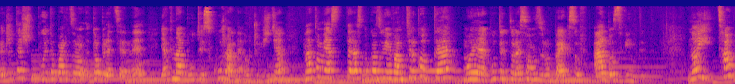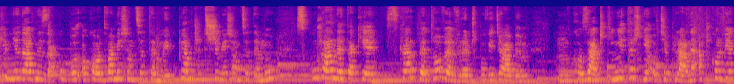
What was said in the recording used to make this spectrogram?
także też były to bardzo dobre ceny, jak na buty skórzane oczywiście. Natomiast teraz pokazuję Wam tylko te moje buty, które są z Rumpexów albo z Vinted. No i całkiem niedawny zakup, bo około dwa miesiące temu je kupiłam, czy trzy miesiące temu. Skórzane, takie skarpetowe wręcz powiedziałabym, mm, kozaczki, nie, też nie ocieplane, aczkolwiek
